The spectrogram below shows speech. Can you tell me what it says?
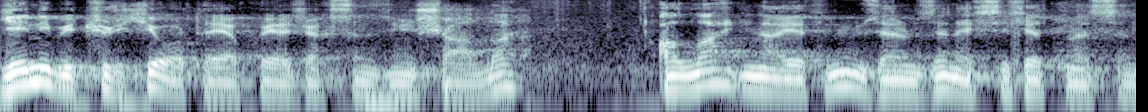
Yeni bir Türkiye ortaya koyacaksınız inşallah. Allah inayetini üzerimizden eksik etmesin.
